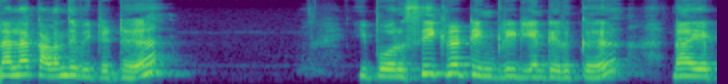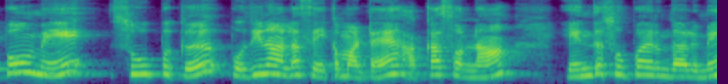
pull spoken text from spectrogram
நல்லா கலந்து விட்டுட்டு இப்போ ஒரு சீக்ரெட் இன்க்ரீடியண்ட் இருக்குது நான் எப்போவுமே சூப்புக்கு புதினாலாம் சேர்க்க மாட்டேன். அக்கா சொன்னால் எந்த சூப்பாக இருந்தாலுமே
